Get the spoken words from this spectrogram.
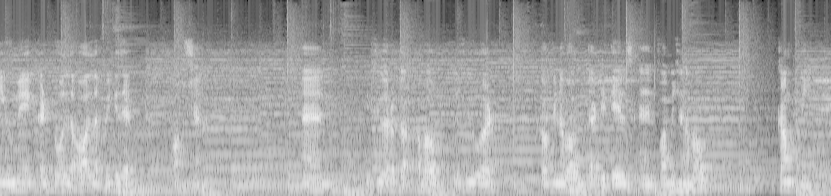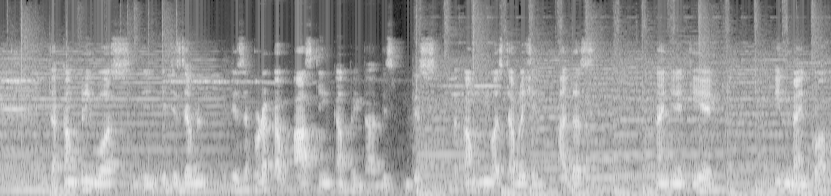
You may control the, all the PTZ option. And if you are about if you are talking about the details and information about company. The company was the, it is it is a product of asking company. The, this this the company was established in august 1988 in bangkok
